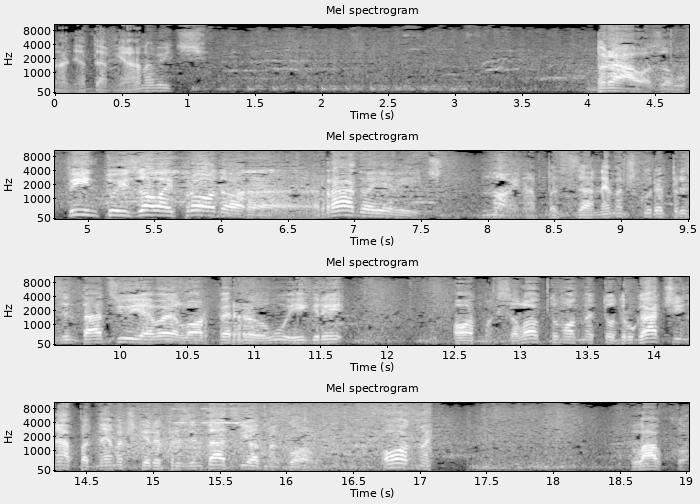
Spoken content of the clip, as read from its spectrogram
Sanja Damjanović. Bravo za ovu fintu i za ovaj prodor. Radojević. Novi napad za nemačku reprezentaciju i evo je Lorper u igri. Odmah sa loptom, odmah to drugačiji napad nemačke reprezentacije, odmah gol. Odmah. Lavko.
